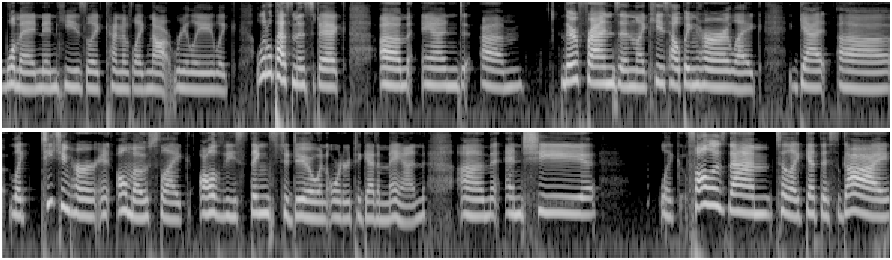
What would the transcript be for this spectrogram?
woman and he's like kind of like not really like a little pessimistic um and um they're friends and like he's helping her like get uh like teaching her in almost like all of these things to do in order to get a man um and she like follows them to like get this guy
